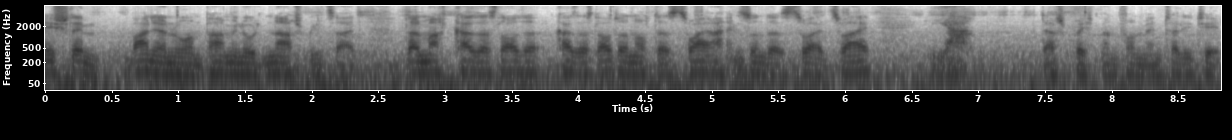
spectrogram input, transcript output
Nicht schlimm, waren ja nur ein paar Minuten Nachspielzeit. Dann macht Kaiserslautern, noch das 2-1 und das 2-2. Ja, da spricht man von Mentalität.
